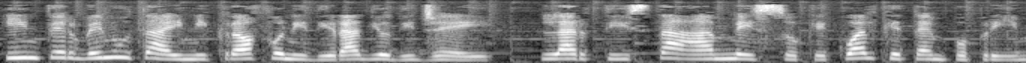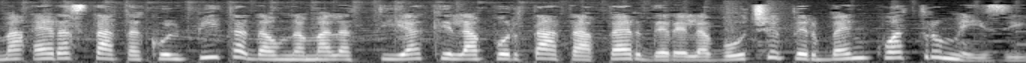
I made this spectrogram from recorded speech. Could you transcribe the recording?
Intervenuta ai microfoni di Radio DJ, l'artista ha ammesso che qualche tempo prima era stata colpita da una malattia che l'ha portata a perdere la voce per ben quattro mesi.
